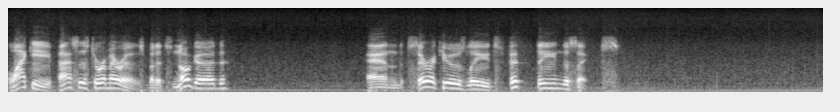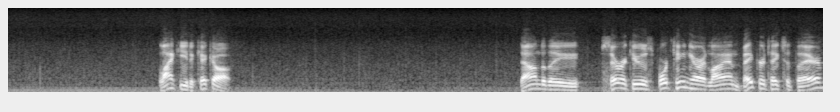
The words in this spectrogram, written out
Lackey passes to Ramirez, but it's no good. And Syracuse leads 15 to 6. Lackey to kick off. Down to the Syracuse 14-yard line. Baker takes it there.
